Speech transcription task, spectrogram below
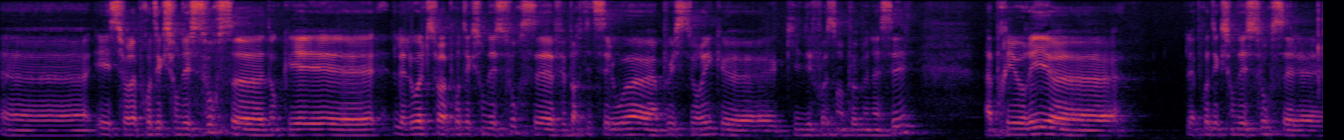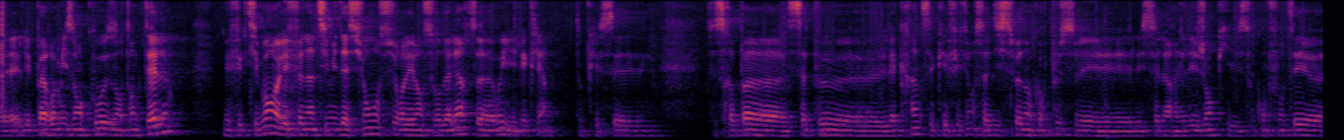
Euh, et sur la protection des sources, euh, donc la loi sur la protection des sources fait partie de ces lois un peu historiques qui des fois sont un peu menacées. A priori, la protection des sources, elle n'est pas remise en cause en tant que telle, mais effectivement, l'effet d'intimidation sur les lanceurs d'alerte, oui, il est clair. Donc c'est ce sera pas, ça peut, euh, la crainte, c'est qu'effectivement, ça dissuade encore plus les, les, salariés, les gens qui sont confrontés euh,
